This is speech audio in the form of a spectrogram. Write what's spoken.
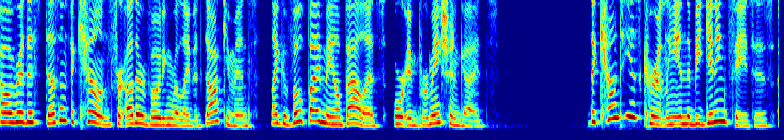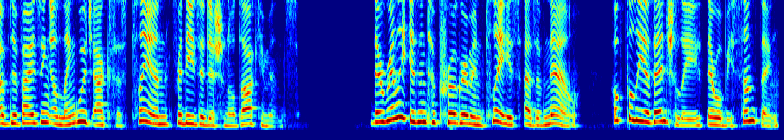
However, this doesn't account for other voting related documents like vote by mail ballots or information guides. The county is currently in the beginning phases of devising a language access plan for these additional documents. There really isn't a program in place as of now. Hopefully, eventually, there will be something,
